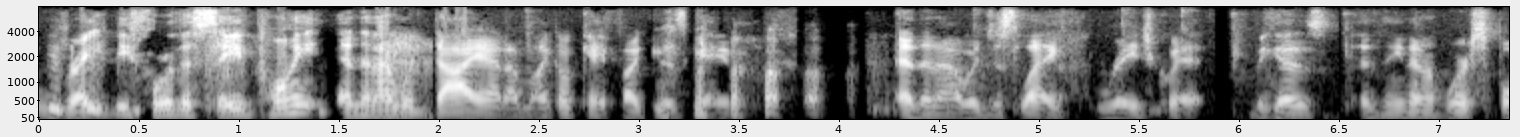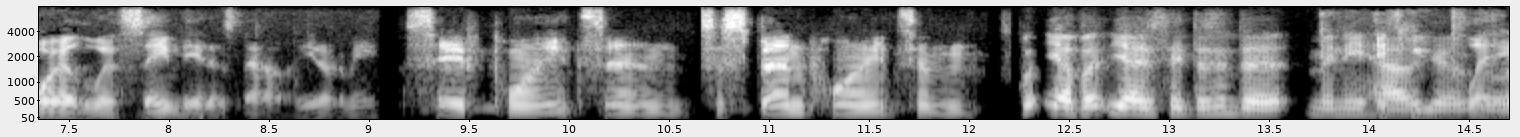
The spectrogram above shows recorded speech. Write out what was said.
right before the save point, and then I would die, and I'm like, okay, fuck this game, and then I would just like rage quit because you know we're spoiled with save datas now. You know what I mean? save points and suspend points, and But yeah, but yeah, I say doesn't the mini have if you like play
